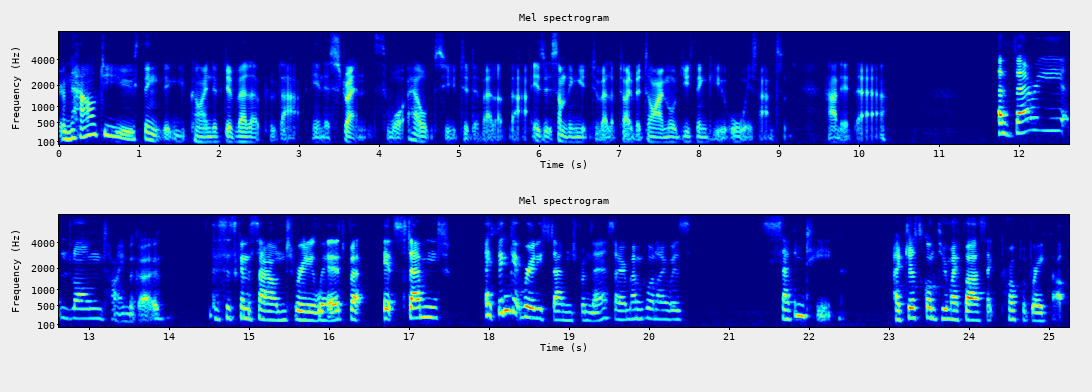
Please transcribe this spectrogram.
and how do you think that you kind of develop that inner strength? What helps you to develop that? Is it something you developed over time, or do you think you always had had it there? a very long time ago. This is going to sound really weird, but it stemmed, I think it really stemmed from this. I remember when I was 17, I'd just gone through my first like proper breakup.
